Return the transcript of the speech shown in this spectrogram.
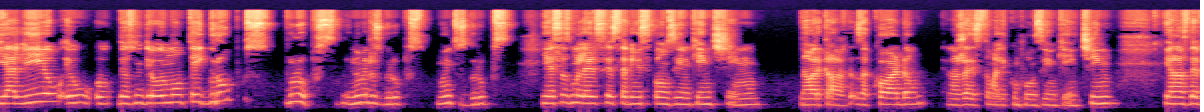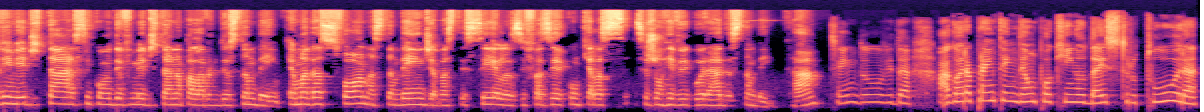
E ali eu, eu, Deus me deu, eu montei grupos, grupos, inúmeros grupos, muitos grupos. E essas mulheres recebem esse pãozinho quentinho. Na hora que elas acordam, elas já estão ali com o pãozinho quentinho e elas devem meditar, assim como eu devo meditar na palavra de Deus também. É uma das formas também de abastecê-las e fazer com que elas sejam revigoradas também, tá? Sem dúvida. Agora, para entender um pouquinho da estrutura,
